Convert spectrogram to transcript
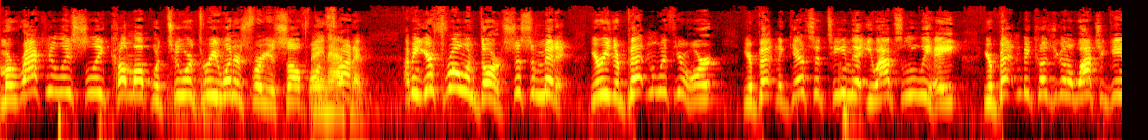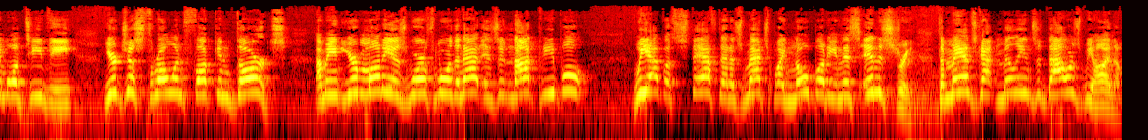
miraculously come up with two or three winners for yourself on Ain't Friday. happening. I mean, you're throwing darts. Just admit it. You're either betting with your heart, you're betting against a team that you absolutely hate, you're betting because you're going to watch a game on TV. You're just throwing fucking darts. I mean, your money is worth more than that, is it not, people? We have a staff that is matched by nobody in this industry. The man's got millions of dollars behind him.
